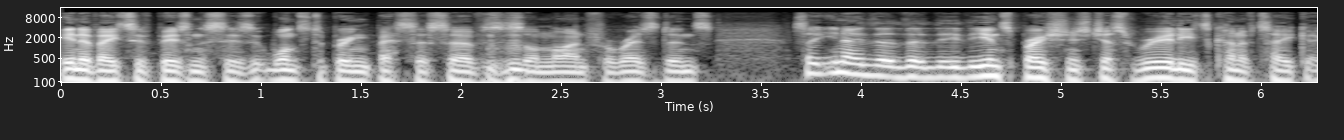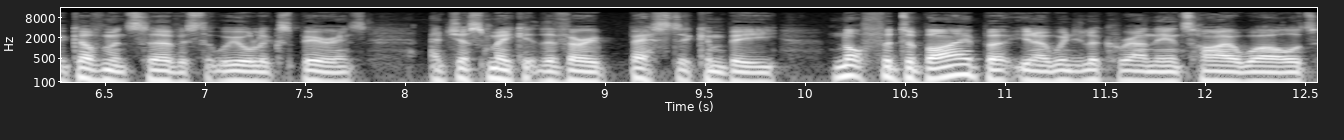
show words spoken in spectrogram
innovative businesses. It wants to bring better services Mm-hmm. online for residents. So you know, the, the the inspiration is just really to kind of take a government service that we all experience and just make it the very best it can be. Not for Dubai, but you know, when you look around the entire world,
